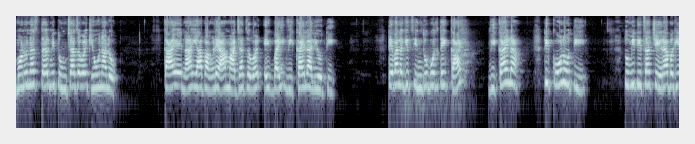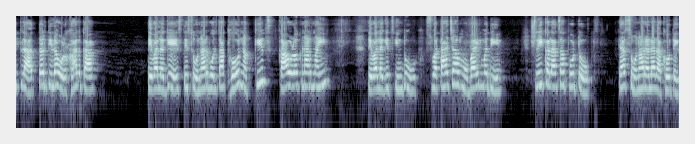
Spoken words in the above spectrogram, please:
म्हणूनच तर मी तुमच्याजवळ घेऊन आलो. काय आहे ना या बांगड्या माझ्याजवळ एक बाई विकायला आली होती. तेव्हा लगेच इंदू बोलते काय? विकायला? ती कोण होती? तुम्ही तिचा चेहरा बघितला तर तिला ओळखाल का? तेव्हा लगेच ते सोनार बोलतात हो नक्कीच. का ओळखणार नाही? तेव्हा लगेच इंदू स्वतःच्या मोबाईलमधील श्रीकलाचा फोटो त्या सोनाराला दाखवते.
